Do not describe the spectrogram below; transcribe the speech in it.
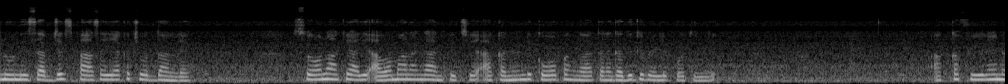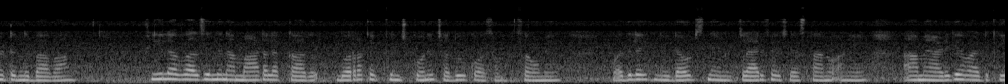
నువ్వు నీ సబ్జెక్ట్స్ పాస్ అయ్యాక చూద్దాంలే. సోనాకి అది అవమానంగా అనిపించి అక్కడి నుండి కోపంగా తన గదికి వెళ్ళిపోతుంది. అక్క ఫీల్ అయినట్టుంది బావా. ఫీల్ అవ్వాల్సింది నా మాటలకు కాదు బుర్రకెక్కించుకొని చదువు కోసం. సౌమి వదిలే నీ డౌట్స్ నేను క్లారిఫై చేస్తాను అని ఆమె అడిగే వాటికి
